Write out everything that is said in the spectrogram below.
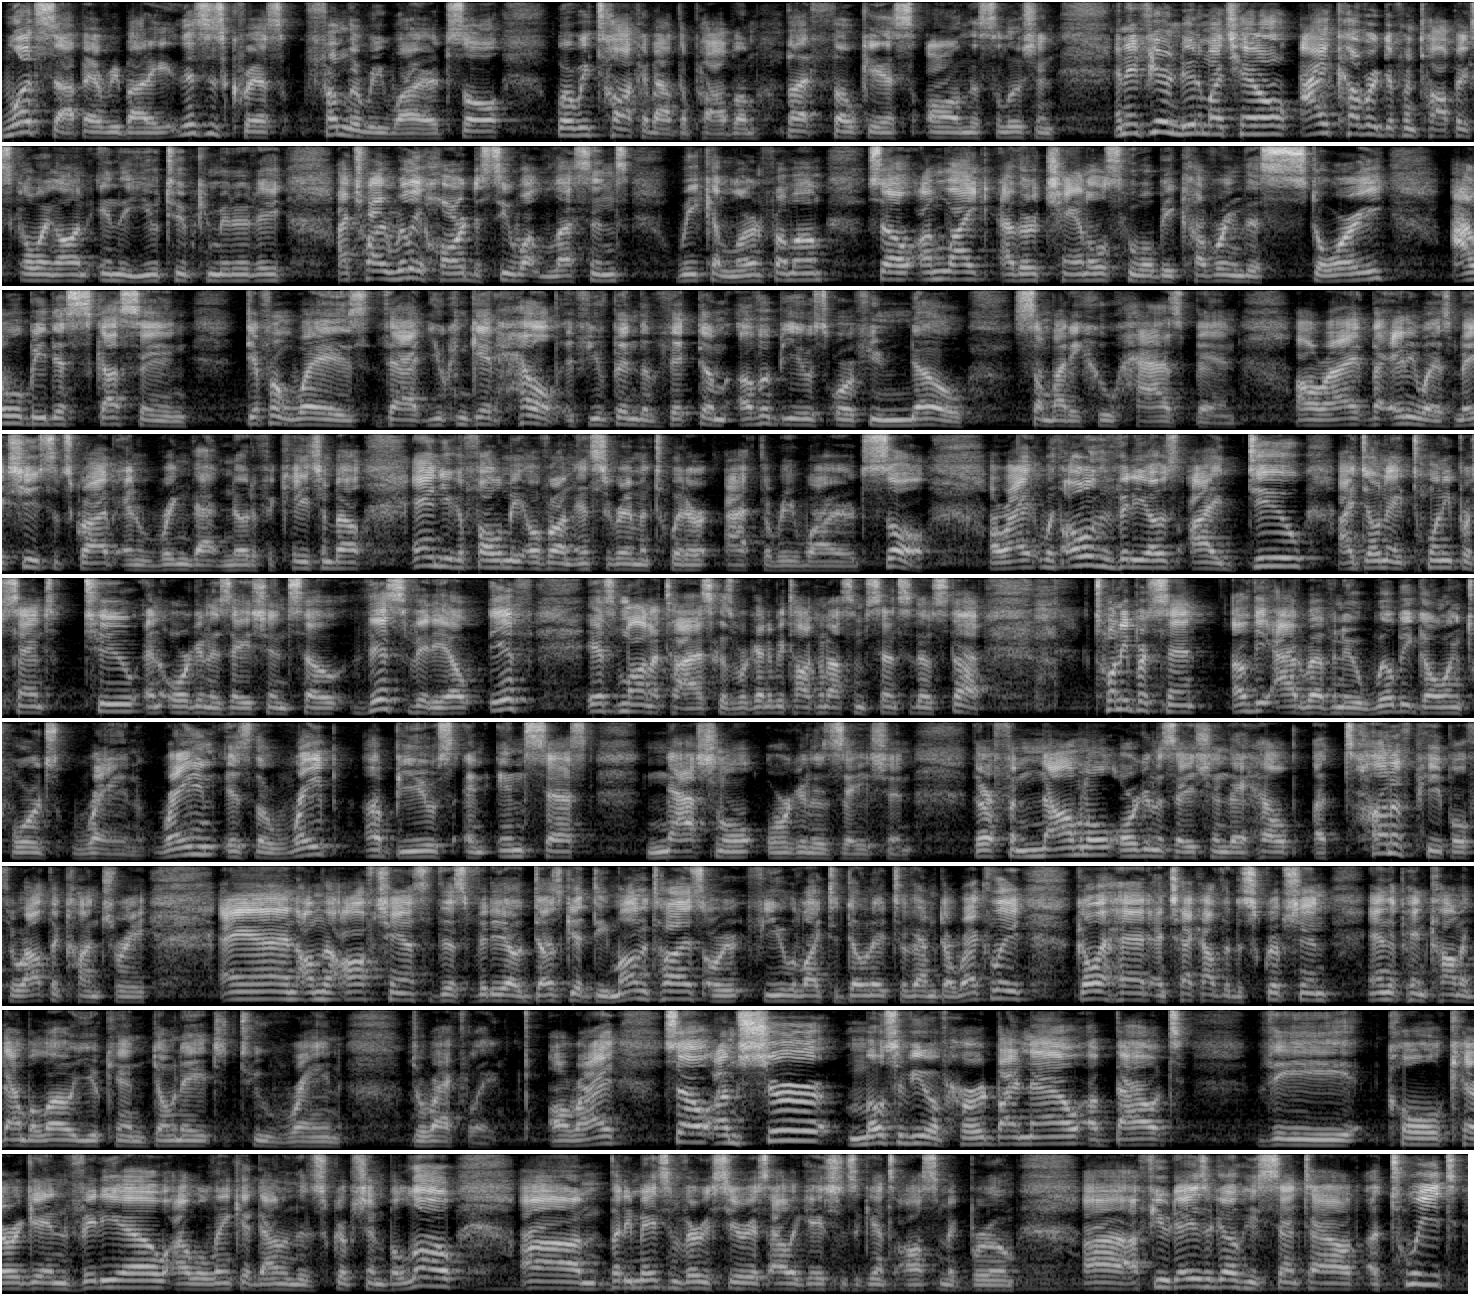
What's up everybody? This is Chris from The Rewired Soul where we talk about the problem but focus on the solution. And if you're new to my channel, I cover different topics going on in the YouTube community. I try really hard to see what lessons we can learn from them. So unlike other channels who will be covering this story, I will be discussing different ways that you can get help if you've been the victim of abuse or if you know somebody who has been, all right? But anyways, make sure you subscribe and ring that notification bell, and you can follow me over on Instagram and Twitter at The Rewired Soul, all right? With all of the videos I do, I donate 20% to an organization, so this video, if it's monetized, because we're gonna be talking about some sensitive stuff, 20% of the ad revenue will be going towards RAINN. RAINN is the Rape, Abuse, and Incest National Organization. They're a phenomenal organization. They help a ton of people throughout the country. And on the off chance that this video does get demonetized or if you would like to donate to them directly, go ahead and check out the description and the pinned comment down below. You can donate to RAINN directly all right? So I'm sure most of you have heard by now about the Cole Carrigan video. I will link it down in the description below. Um, but he made some very serious allegations against Austin McBroom. Uh, a few days ago, he sent out a tweet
